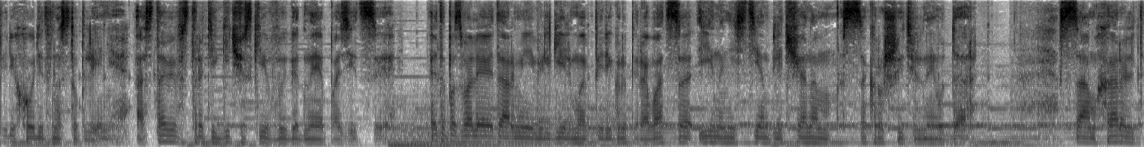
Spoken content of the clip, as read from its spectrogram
переходит в наступление, оставив стратегически выгодные позиции. Это позволяет армии Вильгельма перегруппироваться и нанести англичанам сокрушительный удар. Сам Харальд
